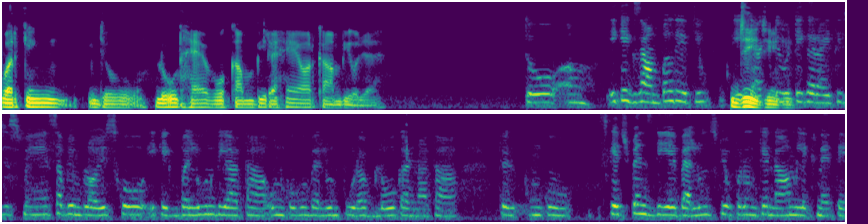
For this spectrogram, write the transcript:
वर्किंग जो लोड है वो कम भी रहे और काम भी हो जाए। तो एक एग्जांपल देती हूँ। एक एक्टिविटी कराई थी जिसमें सब एम्प्लॉयज़ को एक एक बैलून दिया था उनको वो बैलून पूरा ब्लो करना था फिर उनको स्केच पेन्स दिए बैलून्स के ऊपर उनके नाम लिखने थे।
